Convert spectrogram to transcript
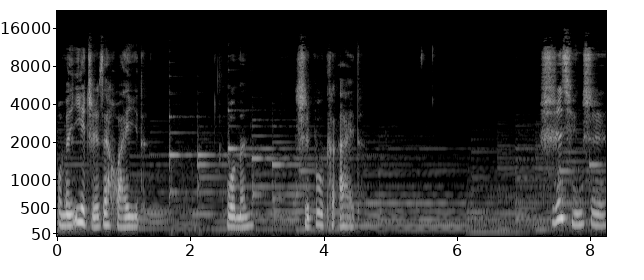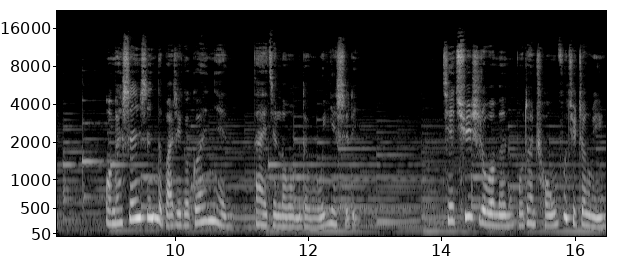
我们一直在怀疑的：我们是不可爱的。实情是，我们深深的把这个观念带进了我们的无意识里，且驱使我们不断重复去证明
